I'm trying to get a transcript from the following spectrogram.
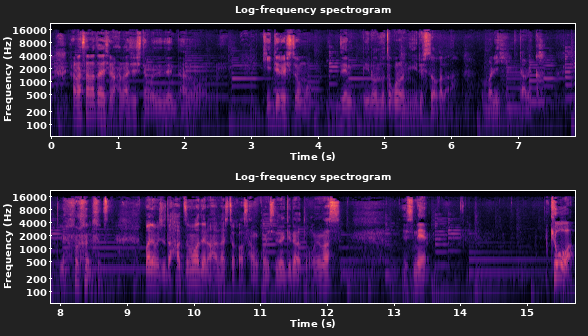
金沢大使の話しても全然あの聞いてる人も全いろんなところにいる人だからあんまりダメか。っていうまあでもちょっと初詣の話とかを参考にしていただければと思います。ですね。今日は、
